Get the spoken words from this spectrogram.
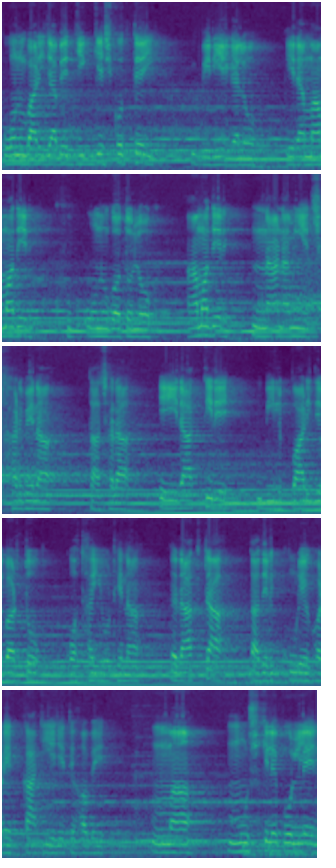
কোন বাড়ি যাবে জিজ্ঞেস করতেই বেরিয়ে গেল। এরা মামাদের খুব অনুগত লোক। আমাদের না নামিয়ে ছাড়বে না। তাছাড়া এই রাত্রিরে বিল পাড়ি দেবার তো কথাই ওঠে না। রাতটা তাদের কুঁড়ে ঘরে কাটিয়ে যেতে হবে। মা, মুশকিলে পড়লেন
